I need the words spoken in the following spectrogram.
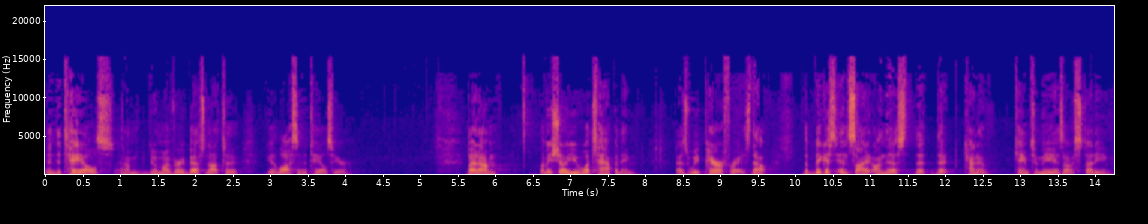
in details, and I'm doing my very best not to get lost in details here. But um, let me show you what's happening as we paraphrase. Now, the biggest insight on this that, that kind of came to me as I was studying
